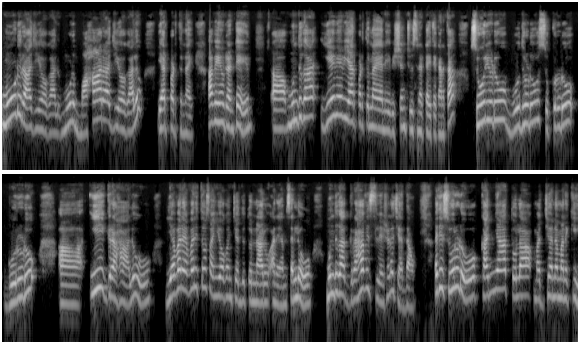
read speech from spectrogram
మూడు రాజయోగాలు మూడు మహారాజయోగాలు ఏర్పడుతున్నాయి. అవి ఏమిటంటే ముందుగా ఏవేవి ఏర్పడుతున్నాయి అనే విషయం చూసినట్టయితే కనుక సూర్యుడు బుధుడు శుక్రుడు గురుడు ఈ గ్రహాలు ఎవరెవరితో సంయోగం చెందుతున్నారు అనే అంశంలో ముందుగా గ్రహ విశ్లేషణ చేద్దాం. అయితే సూర్యుడు కన్యా తుల మధ్యన మనకి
